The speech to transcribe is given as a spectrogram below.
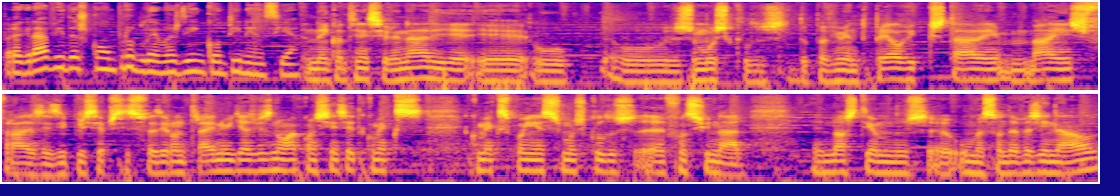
para grávidas com problemas de incontinência. Na incontinência urinária é, é o, os músculos do pavimento pélvico estarem mais frágeis e por isso é preciso fazer um treino e às vezes não há consciência de como é que se, como é que se põem esses músculos a funcionar. Nós temos eh, uma sonda vaginal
